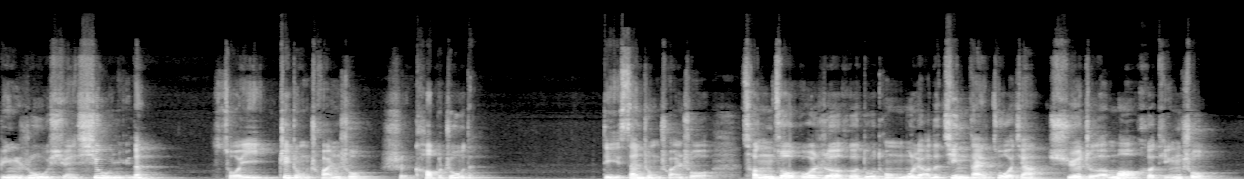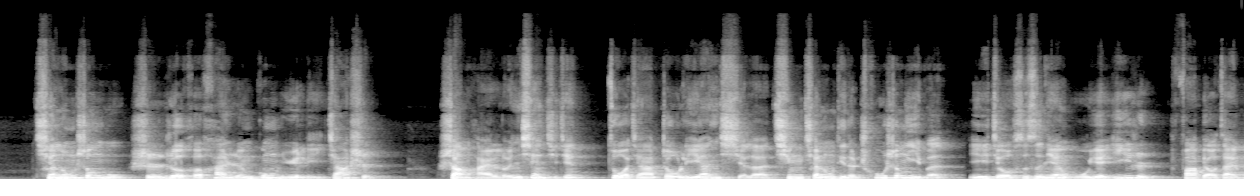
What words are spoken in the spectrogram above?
并入选秀女呢？所以这种传说是靠不住的。第三种传说，曾做过热河都统幕僚的近代作家学者茂鹤亭说，乾隆生母是热河汉人宫女李佳氏。上海沦陷期间，作家周黎安写了《清乾隆帝的出生》一本，一九四四年五月一日发表在《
